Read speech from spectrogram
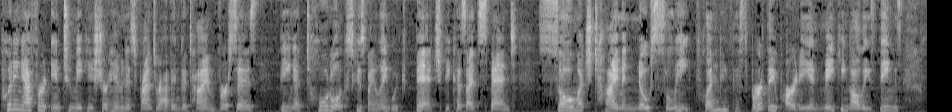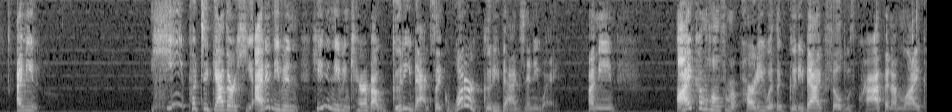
putting effort into making sure him and his friends were having a good time versus being a total, excuse my language, bitch because I'd spent so much time and no sleep planning this birthday party and making all these things. I mean, he put together he I didn't even he didn't even care about goodie bags. Like what are goodie bags anyway? I mean, I come home from a party with a goodie bag filled with crap and I'm like,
